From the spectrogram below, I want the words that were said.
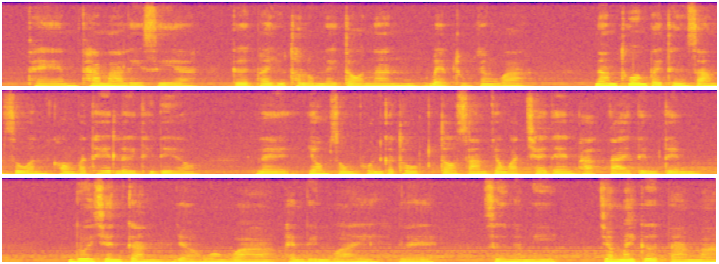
ๆ แถมถ้ามาเลเซียเกิดพายุถล่มในตอนนั้นแบบถูกจังหวะ น้ำท่วมไปถึงสามส่วนของประเทศเลยทีเดียว และย่อมส่งผลกระทบต่อสามจังหวัดชายแดนภาคใต้เต็มๆ ด้วยเช่นกันอย่าห่วงว่าแผ่นดินไหวและสึนามิจะไม่เกิดตามมา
